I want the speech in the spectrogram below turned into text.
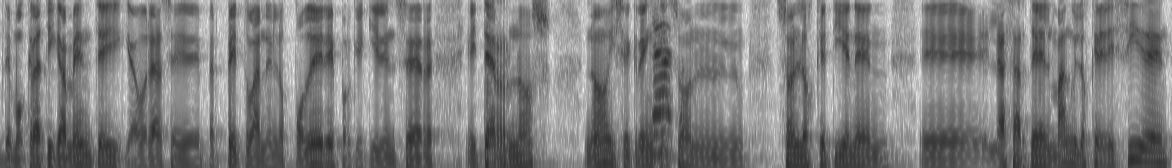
democráticamente y que ahora se perpetúan en los poderes porque quieren ser eternos, ¿no? Y se creen Claro. que son, son los que tienen eh, la sartén en el mango y los que deciden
